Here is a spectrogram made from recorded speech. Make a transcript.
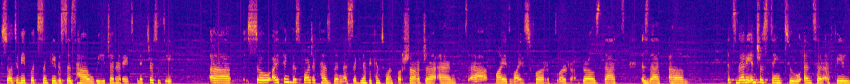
So, to be put simply, this is how we generate electricity. Uh, so, I think this project has been a significant one for Sharjah, and uh, my advice for, for girls that is that um, it's very interesting to enter a field,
